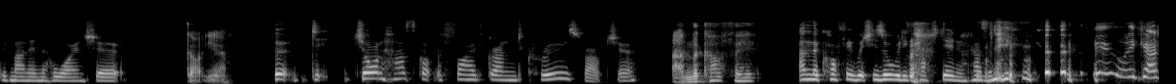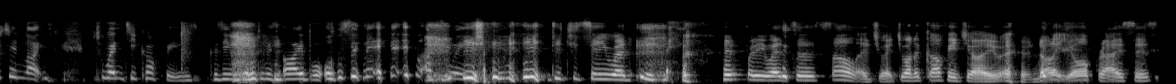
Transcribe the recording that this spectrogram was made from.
the man in the Hawaiian shirt. Got you. But D- John has got the five grand cruise voucher And the coffee. and the coffee, which he's already cashed in, hasn't he? he's already cashed in like 20 coffees because he was up to his eyeballs in it last week. Did you see when when he went to Salt and she went, Do you want a coffee, Joy? Not at your prices.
